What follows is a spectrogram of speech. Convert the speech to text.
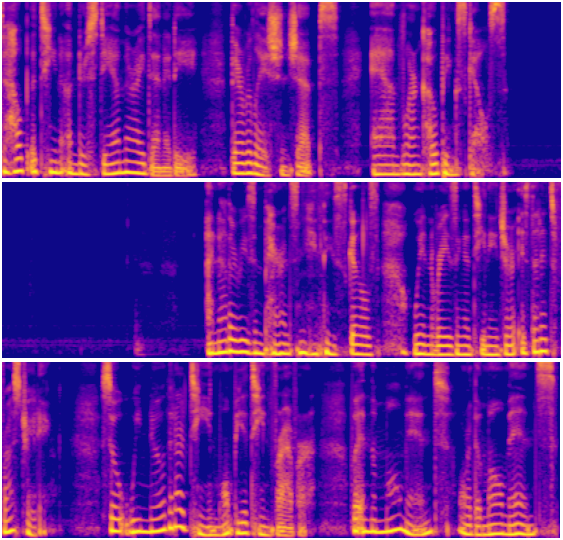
to help a teen understand their identity, their relationships, and learn coping skills. Another reason parents need these skills when raising a teenager is that it's frustrating. So we know that our teen won't be a teen forever, but in the moment or the moments,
